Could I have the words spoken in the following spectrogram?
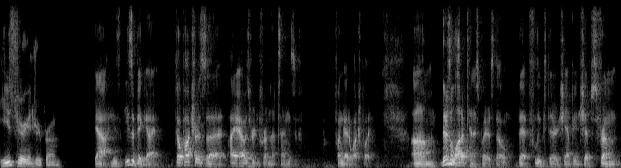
he's very injury prone. Yeah, he's he's a big guy. Del Potro's, uh, I, I was rooting for him that time. He's a fun guy to watch play. Um, there's a lot of tennis players though that fluked their championships from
